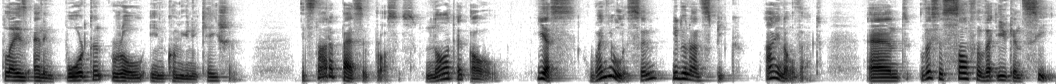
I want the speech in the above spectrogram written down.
plays an important role in communication. It's not a passive process, not at all. Yes, when you listen, you do not speak. I know that. And this is something that you can see.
